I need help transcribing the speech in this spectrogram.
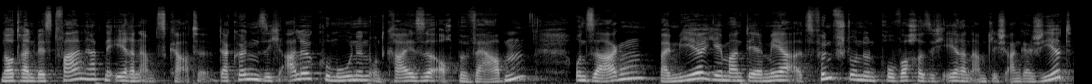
Nordrhein-Westfalen hat eine Ehrenamtskarte. Da können sich alle Kommunen und Kreise auch bewerben und sagen, bei mir jemand, der mehr als fünf Stunden pro Woche sich ehrenamtlich engagiert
